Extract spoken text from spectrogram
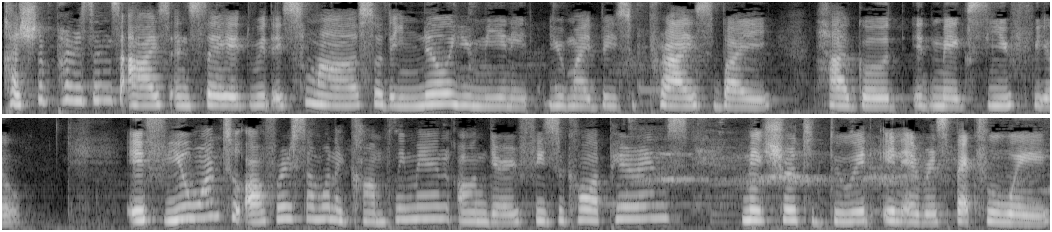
Catch the person's eyes and say it with a smile so they know you mean it. You might be surprised by how good it makes you feel. If you want to offer someone a compliment on their physical appearance, make sure to do it in a respectful way.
